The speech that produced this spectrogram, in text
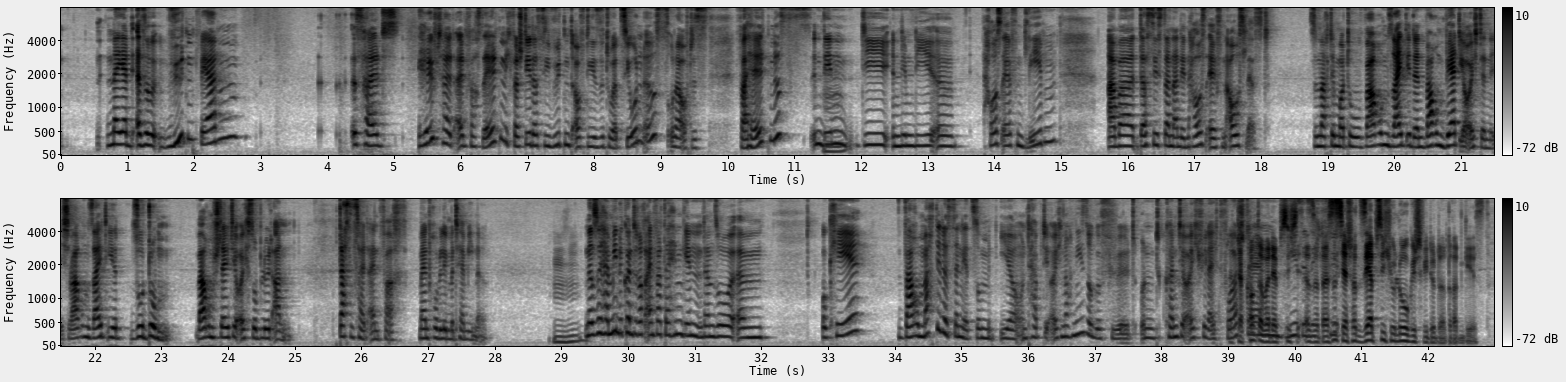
Naja, also wütend werden ist halt hilft halt einfach selten. Ich verstehe, dass sie wütend auf die Situation ist oder auf das Verhältnis, in dem mhm. die, in dem die äh, Hauselfen leben, aber dass sie es dann an den Hauselfen auslässt. So nach dem Motto, warum seid ihr denn, warum wehrt ihr euch denn nicht? Warum seid ihr so dumm? Warum stellt ihr euch so blöd an? Das ist halt einfach mein Problem mit Hermine. Mhm. Also Hermine könnte doch einfach dahin gehen und dann so, ähm, okay, warum macht ihr das denn jetzt so mit ihr und habt ihr euch noch nie so gefühlt und könnt ihr euch vielleicht vorstellen? Da kommt aber der Psych also das ist ja schon sehr psychologisch, wie du da dran gehst.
